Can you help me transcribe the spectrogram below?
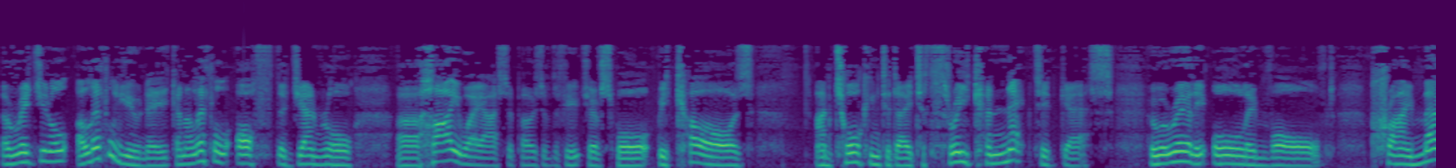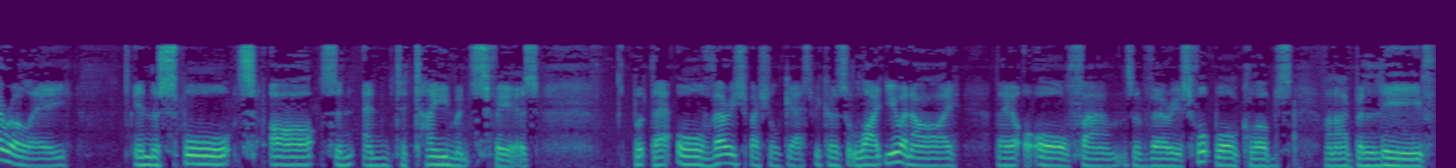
original, a little unique, and a little off the general uh, highway, I suppose, of the future of sport because I'm talking today to three connected guests who are really all involved primarily in the sports, arts, and entertainment spheres. But they're all very special guests because, like you and I, they are all fans of various football clubs, and I believe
